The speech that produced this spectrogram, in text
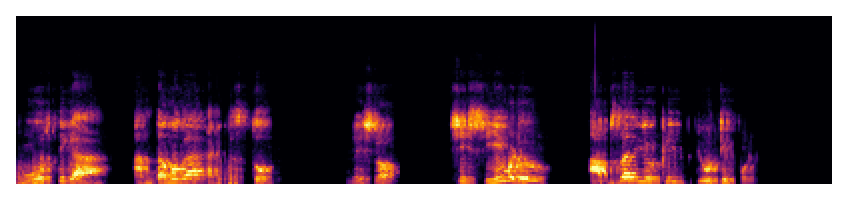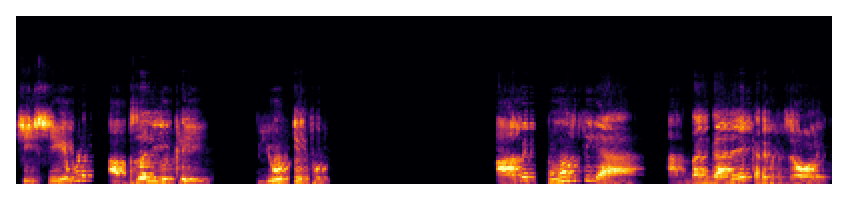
పూర్తిగా అందముగా కనిపిస్తుంది. ఇంగ్లీష్లో she seemed absolutely beautiful she seemed absolutely beautiful ఆమె పూర్తిగా అందంగానే కనిపించడం లేదు.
